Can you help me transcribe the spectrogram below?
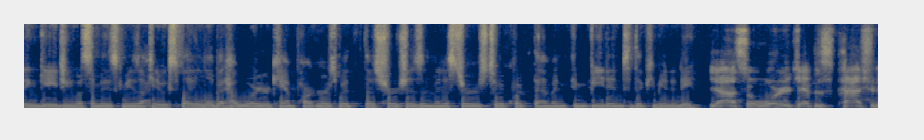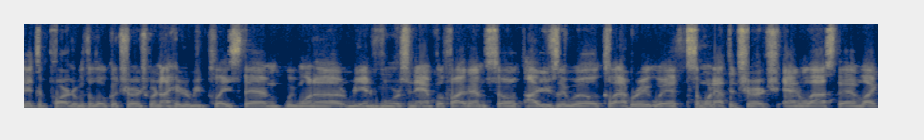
engaging with some of these communities? Can you explain a little bit how Warrior Camp partners with those churches and ministers to equip them and, and feed into the community? Yeah, so Warrior Camp is passionate to partner with the local church. We're not here to replace them. We want to reinforce mm-hmm. and amplify them. So I usually will collaborate with someone at the church and we'll ask them like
